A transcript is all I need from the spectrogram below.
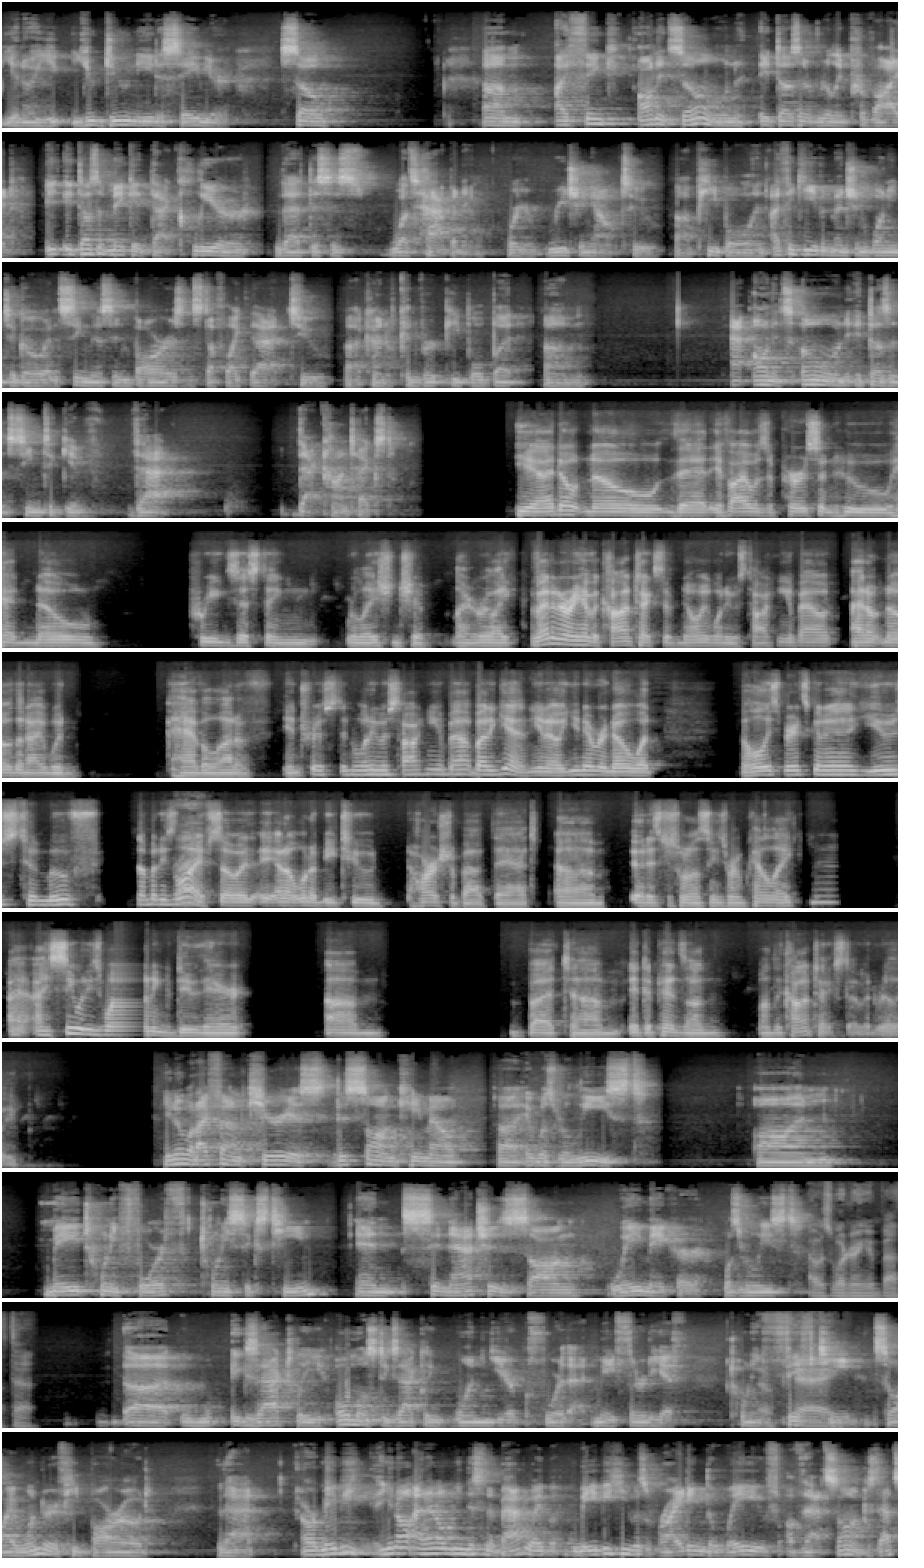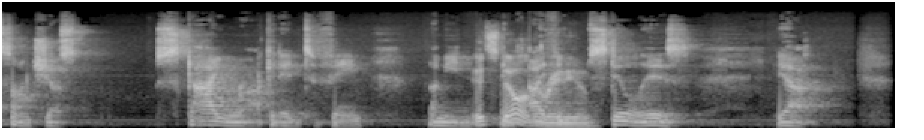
you know you, you do need a savior so um, i think on its own it doesn't really provide it, it doesn't make it that clear that this is what's happening where you're reaching out to uh, people. And i think he even mentioned wanting to go and sing this in bars and stuff like that to uh, kind of convert people. But um, a- on its own it doesn't seem to give that that context. Yeah, I don't know that if I was a person who had no pre-existing relationship or like if I didn't already have a context of knowing what he was talking about, I don't know that I would have a lot of interest in what he was talking about. But again, you know, you never know what the Holy Spirit's going to use to move somebody's Right. life. So I, I don't want to be too harsh about that. Um, but it's just one of those things where I'm kind of like, I, I see what he's wanting to do there. Um, but um, it depends on on the context of it, really. You know what I found curious? This song came out, uh, it was released on May 24th, 2016. And Sinach's song, Waymaker, was released I was wondering about that. uh, w- exactly, almost exactly one year before that, May 30th, 2015. So I wonder if he borrowed that. Or maybe, you know, and I don't mean this in a bad way, but maybe he was riding the wave of that song because that song just skyrocketed to fame. I mean, It's still on the I think radio. Still is. Yeah.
